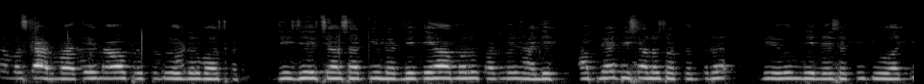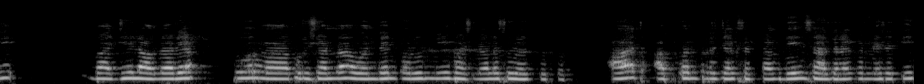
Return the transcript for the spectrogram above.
नमस्कार माझे नाव प्रतीक रवींद्र भास्कर. जे ज्याच्यासाठी लढले ते अमर हुतात्मे झाले. आपल्या देशाला स्वातंत्र्य मिळवून देण्यासाठी जीवाची बाजी लावणाऱ्या थोर महापुरुषांना वंदन करून मी भाषणाला सुरुवात करतो. आज आपण प्रजासत्ताक दिन साजरा करण्यासाठी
